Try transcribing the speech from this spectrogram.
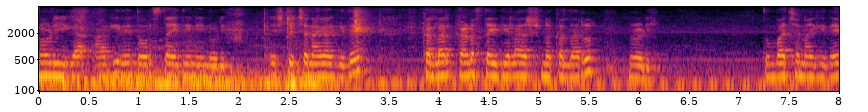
ನೋಡಿ, ಈಗ ಆಗಿದೆ, ತೋರಿಸ್ತಾ ಇದ್ದೀನಿ ನೋಡಿ. ಎಷ್ಟು ಚೆನ್ನಾಗಾಗಿದೆ. ಕಲರ್ ಕಾಣಿಸ್ತಾ ಇದೆಯಲ್ಲ ಅರಿಶಿನ ಕಲರು ನೋಡಿ. ತುಂಬ ಚೆನ್ನಾಗಿದೆ.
